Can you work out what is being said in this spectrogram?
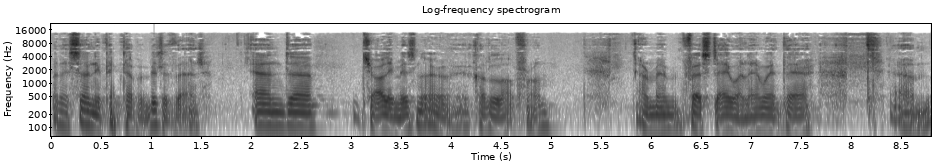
but I certainly picked up a bit of that. And uh, Charlie Misner, I got a lot from. I remember first day when I went there, um,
